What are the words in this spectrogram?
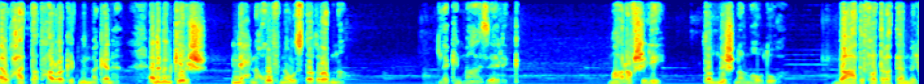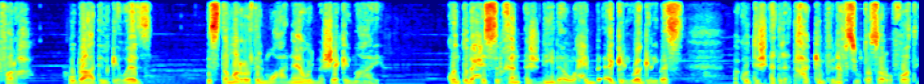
أو حتى اتحركت من مكانها. أنا منكرش إن إحنا خفنا واستغربنا. لكن مع ذلك معرفش ليه طنشنا الموضوع. بعد فترة تم الفرح وبعد الجواز استمرت المعاناة والمشاكل معايا. كنت بحس بخنقة شديدة وأحب أجري وأجري بس ما كنتش قادر أتحكم في نفسي وتصرفاتي.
